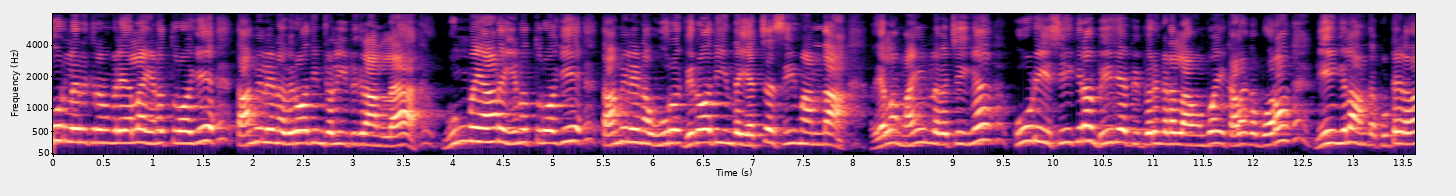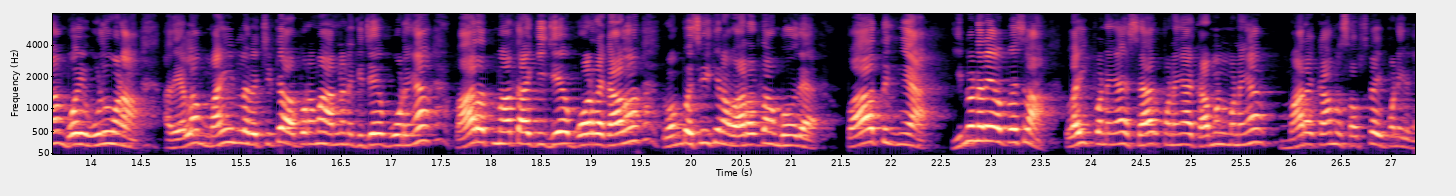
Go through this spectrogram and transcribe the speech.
ஊரில் இருக்கிறவங்களையெல்லாம் இனத்துரோகி தமிழின விரோதின்னு சொல்லிட்டு இருக்கிறான்ல. உண்மையான இனத்துரோகி தமிழின உரோ விரோதி இந்த எச்ச சீமான் தான். அதெல்லாம் மைண்டில் வச்சுக்கிங்க. கூடிய சீக்கிரம் பிஜேபி பெருங்கடலில் அவன் போய் கலக்க போகிறான் நீங்களும் அந்த குட்டையில் தான் போய் உழுவணும். அதையெல்லாம் மைண்டில் வச்சுட்டு அப்புறமா அண்ணனுக்கு ஜே போடுங்க. பாரத் மாதாக்கு ஜே போடுற காலம் ரொம்ப சீக்கிரம் வரதான் போகுது. பார்த்துக்குங்க. இன்னும் நிறையா பேசலாம். லைக் பண்ணுங்கள் ஷேர் பண்ணுங்கள் கமெண்ட் பண்ணுங்கள் மறக்காமல் சப்ஸ்கிரைப் பண்ணிடுங்க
